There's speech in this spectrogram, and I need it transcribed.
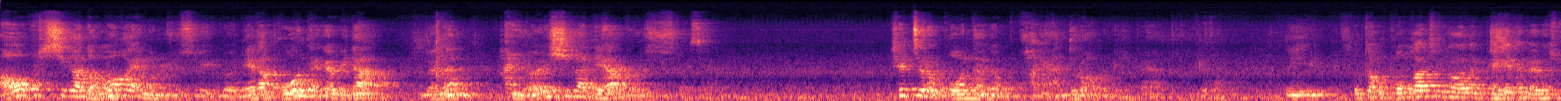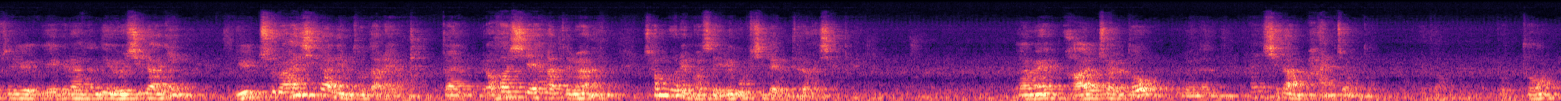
9시가 넘어가야 물을 줄 수 있고요. 내가 보온 낙엽이다. 그러면은 한 10시가 돼야 물을 줄 수가 있어요. 실제로 보온 낙엽 광이 안 들어와 버리니까요. 그래서 이 보통 봄 같은 경우는 100에서 150줄 얘기를 하는데 이 시간이 일주로 1시간이면 도달해요. 그러니까 6시에 해가 뜨면 천물이 벌써 7시 되면 들어가기 시작해요. 그 다음에 가을철도 보면은 1시간 반 정도. 그래서 보통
